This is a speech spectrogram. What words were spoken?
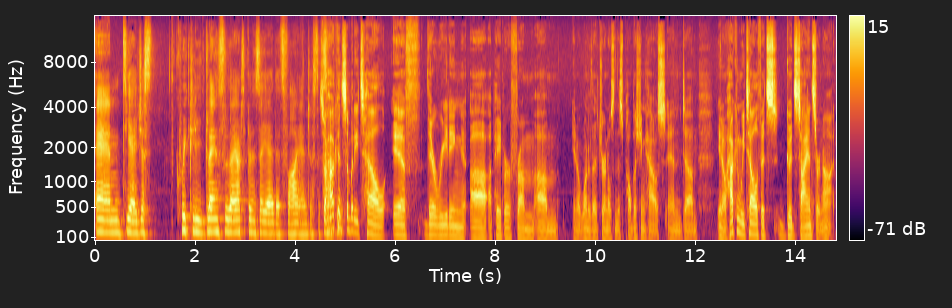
and yeah, just quickly glance through the article and say, yeah, that's fine, and just So, how can it. somebody tell if they're reading uh, a paper from um, you know one of the journals in this publishing house, and um, you know how can we tell if it's good science or not?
